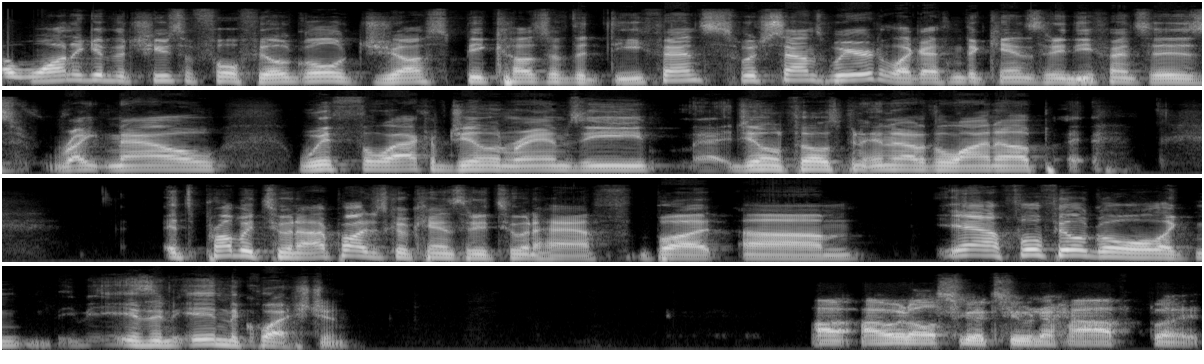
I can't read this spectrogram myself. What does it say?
I want to give the Chiefs a full field goal just because of the defense, which sounds weird. Like I think the Kansas City defense is right now with the lack of Jalen Ramsey, Jaelan Phillips been in and out of the lineup. It's probably two and. I'd probably just go Kansas City two and a half. But um, yeah, full field goal like isn't in the question. I would also go two and a half, but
